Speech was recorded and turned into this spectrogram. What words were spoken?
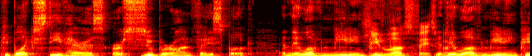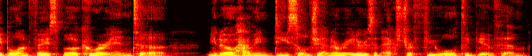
people like Steve Harris are super on Facebook and they love meeting people. He loves Facebook. They love meeting people on Facebook who are into, you know, having diesel generators and extra fuel to give him.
